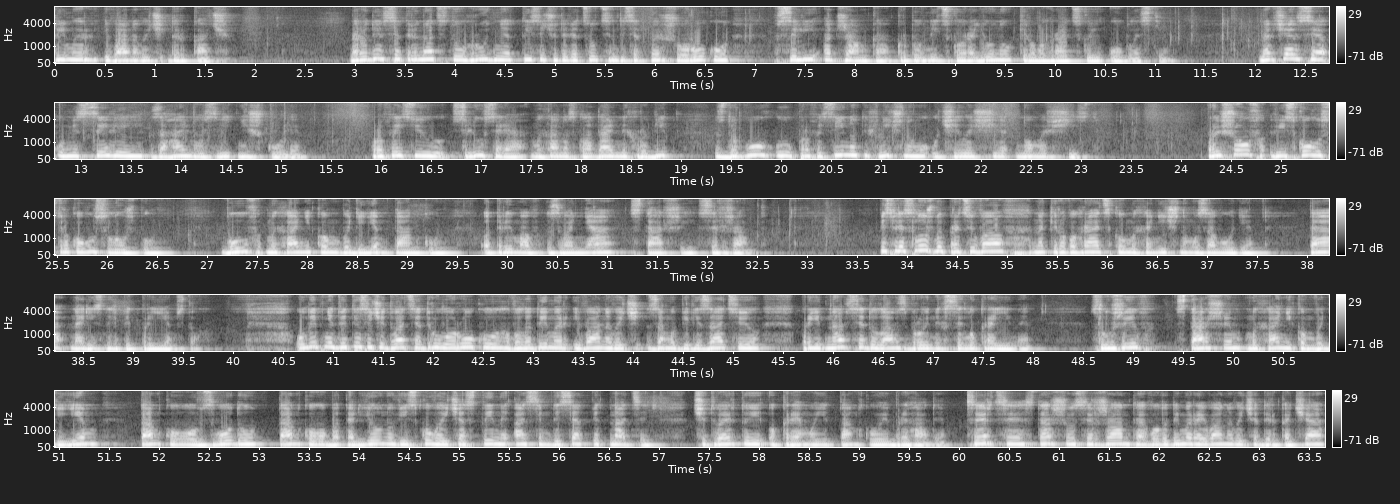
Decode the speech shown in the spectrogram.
Володимир Іванович Деркач. Народився 13 грудня 1971 року в селі Аджамка Кропивницького району Кіровоградської області. Навчався у місцевій загальноосвітній школі. Професію слюсаря механоскладальних робіт здобув у професійно-технічному училищі номер 6 Пройшов військову строкову службу, був механіком водієм танку, отримав звання старший сержант. Після служби працював на Кіровоградському механічному заводі та на різних підприємствах. У липні 2022 року Володимир Іванович за мобілізацію приєднався до лав Збройних сил України. Служив старшим механіком-водієм танкового взводу танкового батальйону військової частини А-7015 4-ї окремої танкової бригади. Серце старшого сержанта Володимира Івановича Деркача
